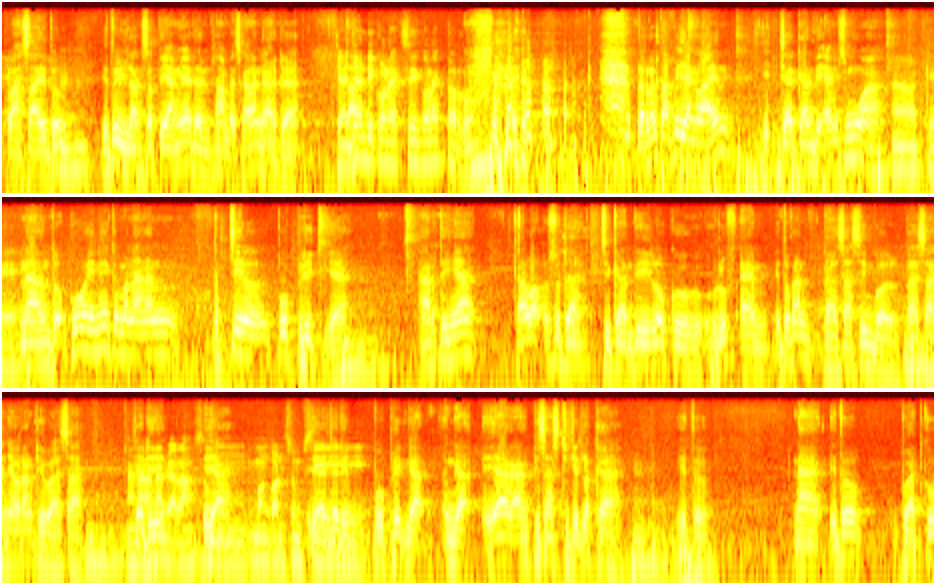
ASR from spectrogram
Plaza itu itu hilang setiangnya dan sampai sekarang nggak ada Jangan-jangan di koleksi kolektor tuh. terus tapi yang lain i- ja- ganti M semua Oke. Nah untukku ini kemenangan kecil publik ya. Hmm. Artinya kalau sudah diganti logo huruf M itu kan bahasa simbol, bahasanya orang dewasa. Hmm. Jadi nggak langsung iya, mengkonsumsi. ya jadi publik nggak nggak ya bisa sedikit lega Hmm. gitu. Nah itu buatku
